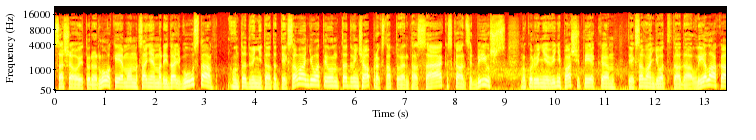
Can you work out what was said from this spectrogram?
sašauja tur ar lokiem un saņem arī daļu gūstā. Un tad viņi tā tad tiek savāņoti, un tad viņš apraksta aptuveni tās sēkas, kādas ir bijušas, nu, kur viņi, viņi paši tiek, um, tiek savāņoti tādā lielākā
